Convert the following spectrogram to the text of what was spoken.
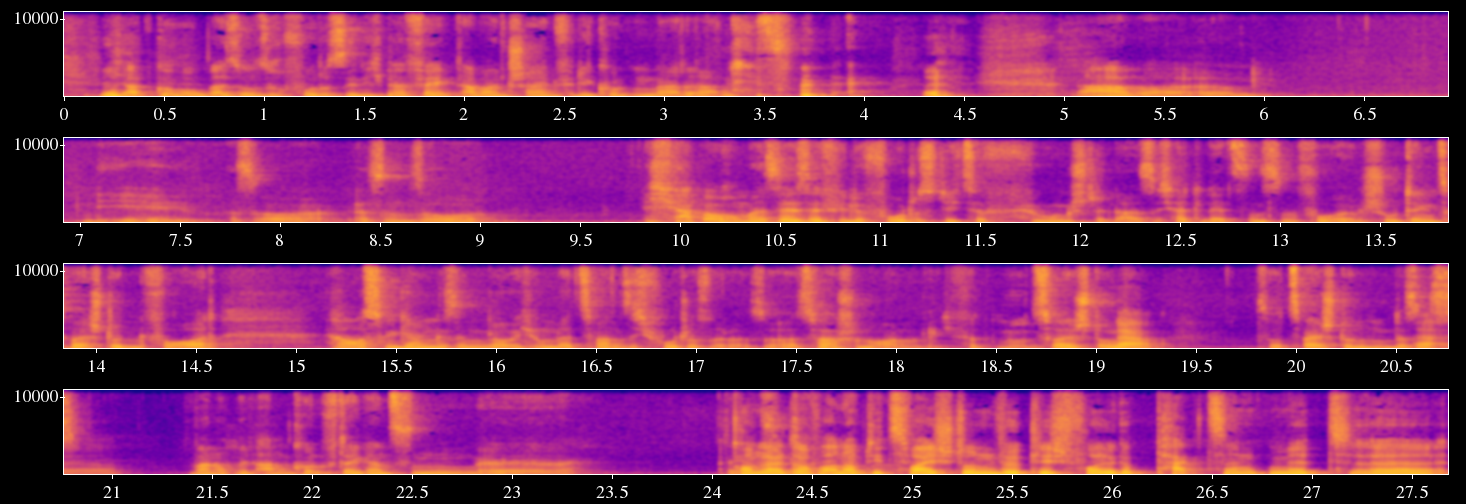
nicht abgehoben, also unsere Fotos sind nicht perfekt, aber anscheinend für die Kunden nah dran. aber ähm, nee, also es sind so ich habe auch immer sehr, sehr viele Fotos, die ich zur Verfügung stelle. Also ich hatte letztens ein, ein Shooting, zwei Stunden vor Ort. Rausgegangen sind, glaube ich, 120 Fotos oder so. Also es war schon ordentlich. Für nur zwei Stunden. Ja. So zwei Stunden, das ja, ist, ja. War noch mit Ankunft der ganzen. Äh, der Kommt halt darauf an, ob die zwei Stunden wirklich vollgepackt sind mit, äh,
